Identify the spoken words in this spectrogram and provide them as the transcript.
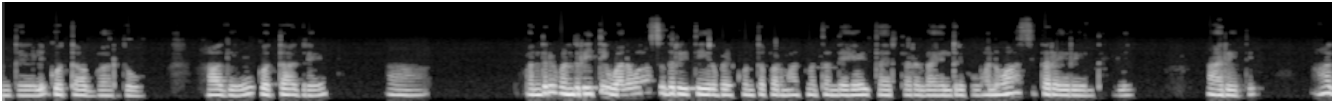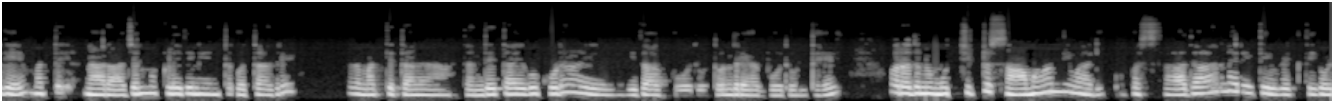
ಅಂತ ಹೇಳಿ ಗೊತ್ತಾಗಬಾರ್ದು. ಹಾಗೆ ಗೊತ್ತಾದ್ರೆ ಅಂದರೆ ಒಂದ್ ರೀತಿ ವನವಾಸದ ರೀತಿ ಇರಬೇಕು ಅಂತ ಪರಮಾತ್ಮ ತಂದೆ ಹೇಳ್ತಾ ಇರ್ತಾರಲ್ಲ ಎಲ್ರಿಗೂ, ವನವಾಸಿ ತರ ಇರಿ ಅಂತ ಹೇಳಿ. ಆ ರೀತಿ. ಹಾಗೆ ಮತ್ತೆ ನಾ ರಾಜನ ಮಕ್ಕಳಿದ್ದೀನಿ ಅಂತ ಗೊತ್ತಾದ್ರೆ ಮತ್ತೆ ತಂದೆ ತಾಯಿಗೂ ಕೂಡ ಇದಾಗ್ಬೋದು, ತೊಂದರೆ ಆಗ್ಬೋದು ಅಂತ ಹೇಳಿ ಅವ್ರು ಅದನ್ನು ಮುಚ್ಚಿಟ್ಟು ಸಾಮಾನ್ಯವಾಗಿ ಒಬ್ಬ ಸಾಧಾರಣ ರೀತಿ ವ್ಯಕ್ತಿಗಳ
